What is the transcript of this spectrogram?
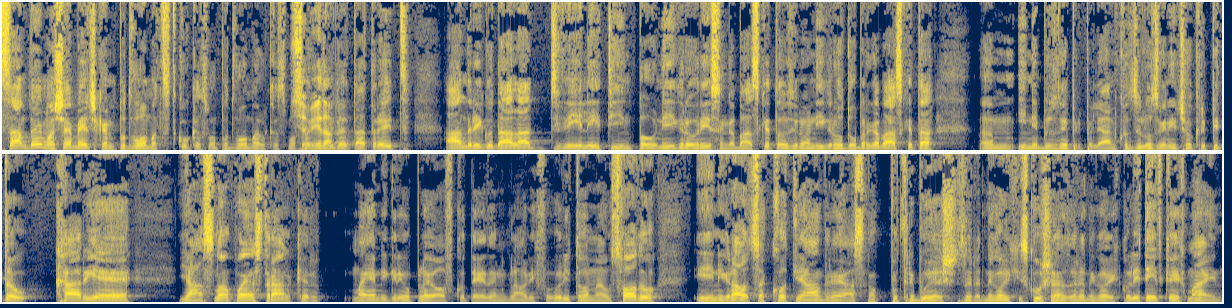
Sam dajmo še mečken podvomiti, tako kot smo podvomili, ko smo videli ta trade. Andrej Godala dve leti in pol ni igral resnega basketa, oziroma ni igral dobrega basketa um, in je bil zdaj pripeljan kot zelo zveneča ukrepitev, kar je jasno po eni strani, ker Miami gre v playoff kot eden glavnih favoritov na vzhodu in igralca kot je Andrej, jasno, potrebuješ zaradi njegovih izkušenj, zaradi njegovih kvalitet, ki jih ima in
